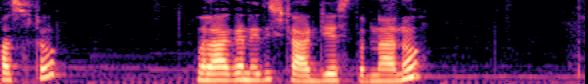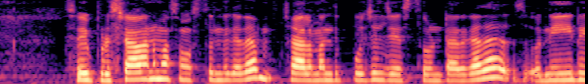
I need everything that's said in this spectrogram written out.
ఫస్ట్ వ్లాగ్ అనేది స్టార్ట్ చేస్తున్నాను. సో ఇప్పుడు శ్రావణ మాసం వస్తుంది కదా. చాలామంది పూజలు చేస్తూ ఉంటారు కదా. సో నేను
